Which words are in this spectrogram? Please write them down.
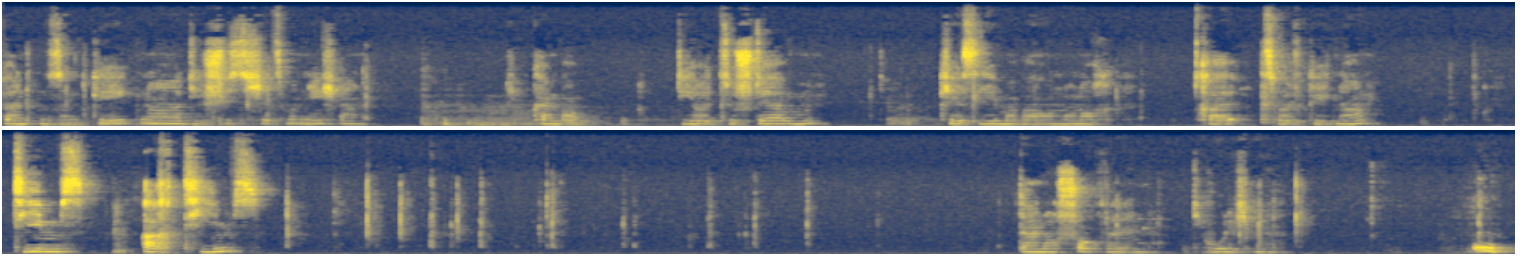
da hinten sind Gegner, die schieße ich jetzt mal nicht an. Ich habe keinen Bock direkt zu sterben. Okay, es leben aber nur noch drei, zwölf Gegner. Teams, acht Teams. Da noch Schockwellen. Die hole ich mir. Oh.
